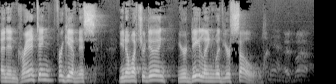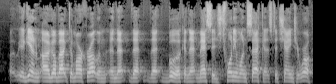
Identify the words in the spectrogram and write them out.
and in granting forgiveness, you know what you're doing? You're dealing with your soul. Again, I go back to Mark Rutland and that, that, that book and that message, 21 Seconds to Change Your World,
